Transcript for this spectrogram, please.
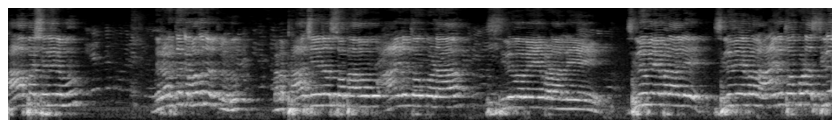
పాప శరీరము నిరర్థకమగునట్లు. మన ప్రాచీన స్వభావము ఆయనతో కూడా సిలువ వేయబడాలి సిలువ వేయబడాలి సిలువ వేయబడాలి ఆయనతో కూడా సిలువ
